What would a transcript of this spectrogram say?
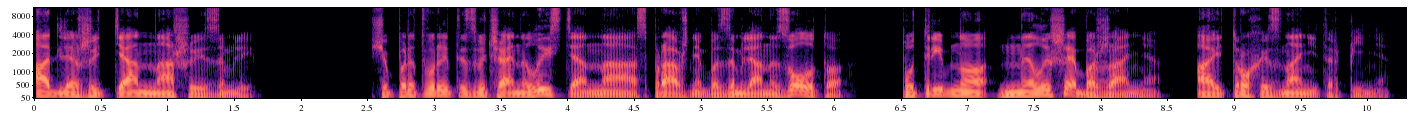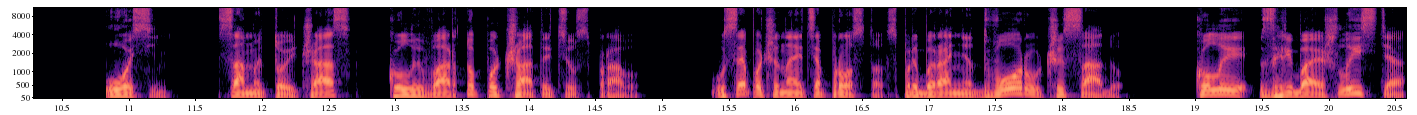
а для життя нашої землі. Щоб перетворити звичайне листя на справжнє безземляне золото, потрібно не лише бажання, а й трохи знань і терпіння. Осінь саме той час, коли варто почати цю справу. Усе починається просто з прибирання двору чи саду. Коли згрібаєш листя,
